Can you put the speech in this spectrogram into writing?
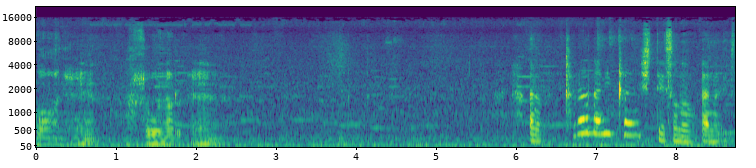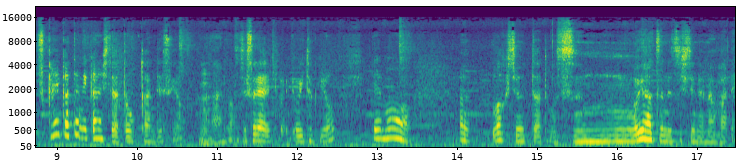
まあねそうなるね。あの体に関してそのあの使い方に関しては同感ですよ、うん。あのじゃあそれは置いとくよ。でもあワクチン打った後もすんごい発熱してる中で。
